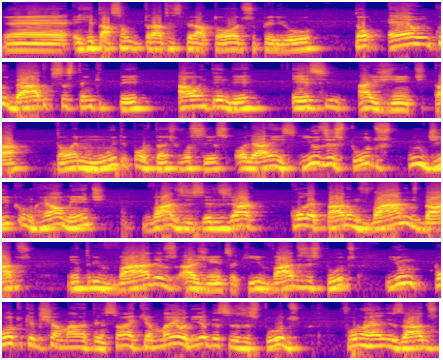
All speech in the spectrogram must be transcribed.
é, irritação do trato respiratório superior. Então é um cuidado que vocês têm que ter ao entender esse agente, tá? Então é muito importante vocês olharem isso. E os estudos indicam realmente vários, eles já coletaram vários dados entre vários agentes aqui, vários estudos, e um ponto que eles chamaram a atenção é que a maioria desses estudos foram realizados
